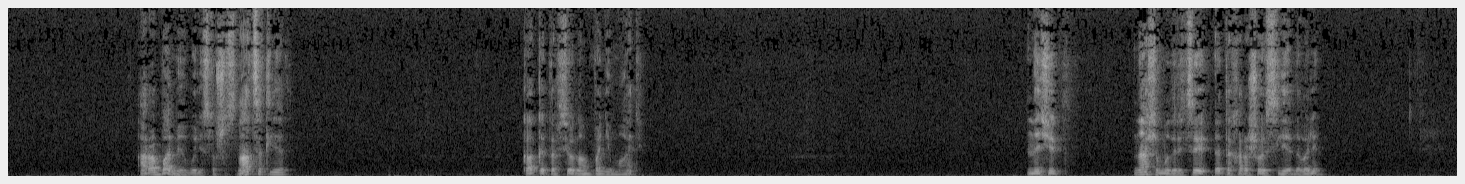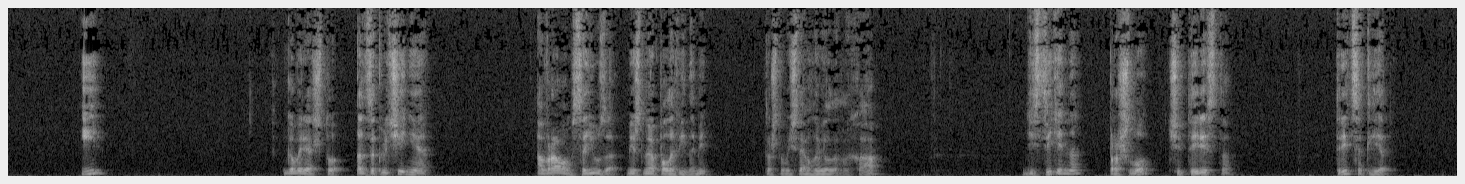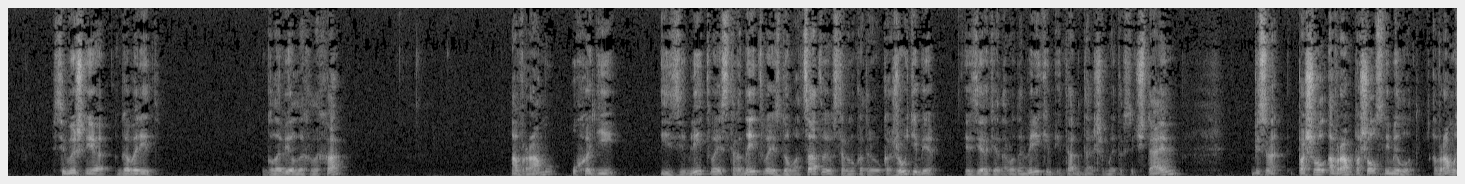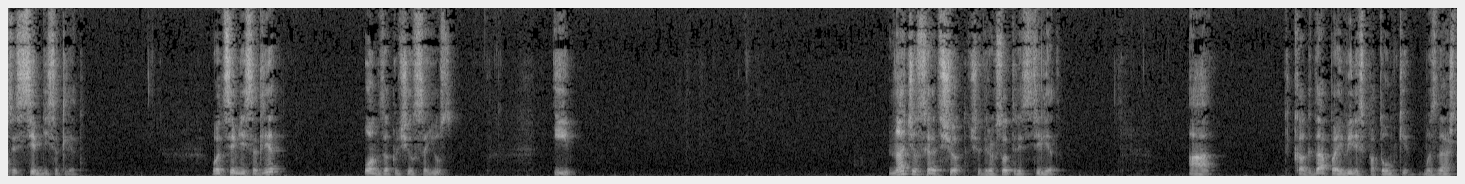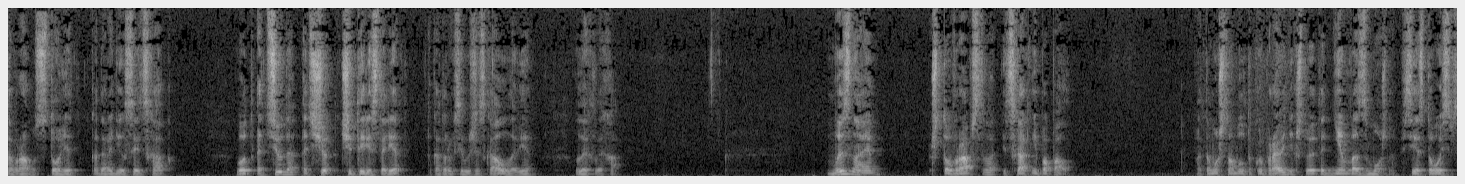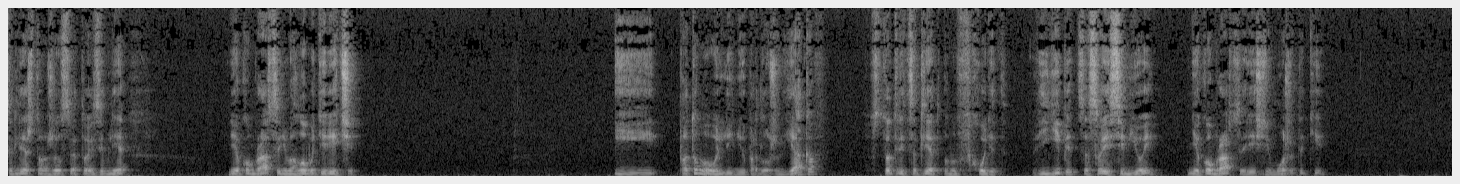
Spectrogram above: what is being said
А рабами были 116 лет. Как это все нам понимать? Значит, наши мудрецы это хорошо исследовали. И говорят, что от заключения Авраамом союза между двумя половинами, то, что мы читаем в главе Лахлыха, действительно прошло 430 лет – Всевышний говорит главе Лехлыха, Аврааму, уходи из земли твоей, страны твоей, из дома отца твоего, в страну, которую укажу тебе, и сделать тебя народом великим, и так дальше. Мы это все читаем. Пошел, Авраам пошел с ними Лот. Аврааму здесь 70 лет. Вот 70 лет он заключил союз, и начался отсчет 430 лет. А когда появились потомки, мы знаем, что Аврааму 100 лет, когда родился Ицхак, вот отсюда отсчет 400 лет, о которых Всевышний сказал в главе Лех-Леха. Мы знаем, что в рабство Ицхак не попал. Потому что он был такой праведник, что это невозможно. Все 180 лет, что он жил в Святой Земле, ни о каком рабстве не могло быть и речи. И потом его линию продолжен Яков. В 130 лет он входит в Египет со своей семьей. Ни о ком рабстве речь не может идти.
